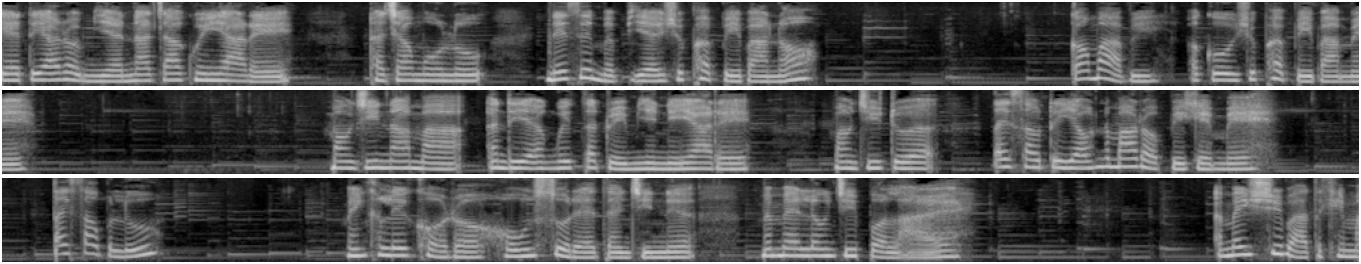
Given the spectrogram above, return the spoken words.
ရဲ့တရားတော်မြတ်နာကြားခွင့်ရတယ်။ဒါကြောင့်မို့လို့နေ့စဉ်မပြတ်ရွတ်ဖတ်ပေးပါနော်။ကောင်းပါပြီအကိုရွတ်ဖတ်ပေးပါမယ်။မောင်ကြီးနားမှာအန်ဒီယာငွေသက်တွေမြင်နေရတယ်။မောင်ကြီးတို့တိုက်ဆောက်တယောက်နှမတော်ပေးခဲ့မယ်။တိုက်ဆောက်ဘလို့ မိန်းကလေးခေါ်တော့ဟုံးဆိုတဲ့တန်ကြီးနဲ့မမဲလုံးကြီးပေါ်လာတယ်။အမိတ်ရှိပါသခင်မ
